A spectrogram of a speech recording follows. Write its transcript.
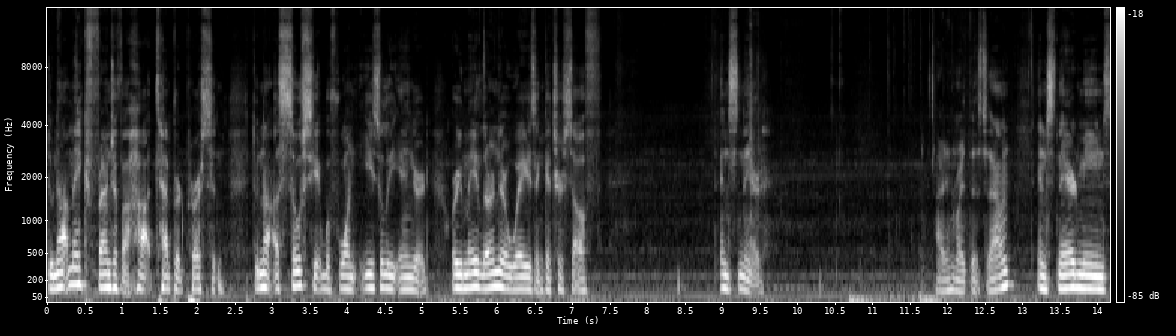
Do not make friends with a hot tempered person. Do not associate with one easily angered, or you may learn their ways and get yourself ensnared. I didn't write this down. Ensnared means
